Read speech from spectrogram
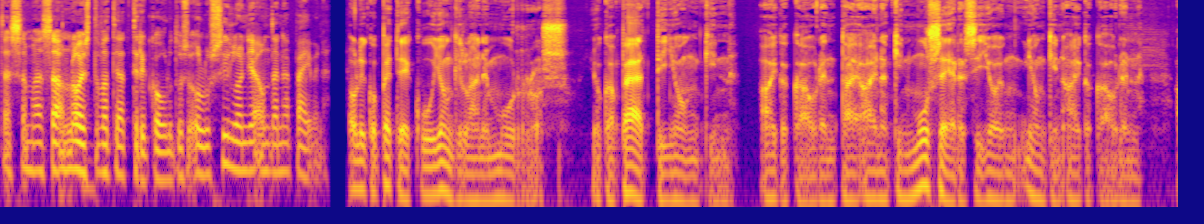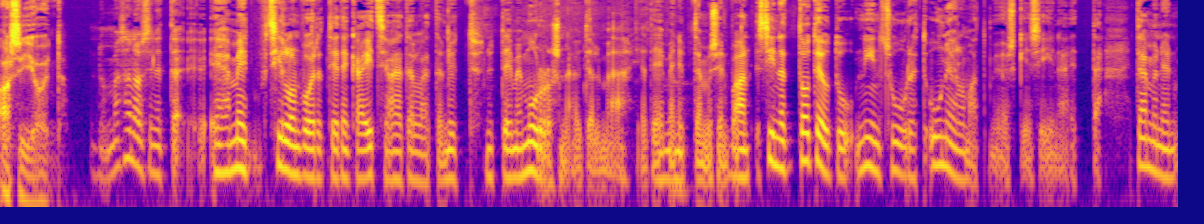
Tässä maassa on loistava teatterikoulutus ollut silloin ja on tänä päivänä. Oliko Petekuu jonkinlainen murros, joka päätti jonkin aikakauden tai ainakin musersi jonkin aikakauden asioita? No mä sanoisin, että eihän me silloin voida tietenkään itse ajatella, että nyt, nyt teemme murrosnäytelmää ja teemme nyt tämmöisen, vaan siinä toteutuu niin suuret unelmat myöskin siinä, että tämmöinen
